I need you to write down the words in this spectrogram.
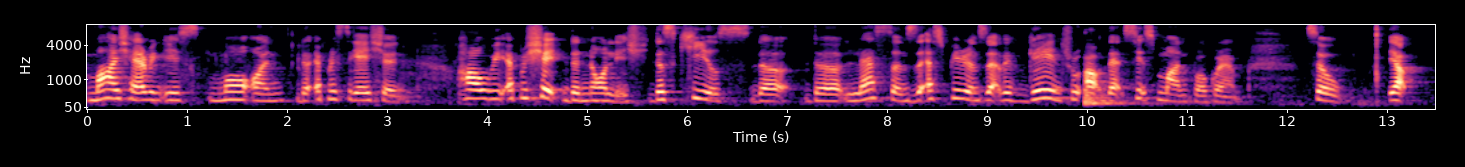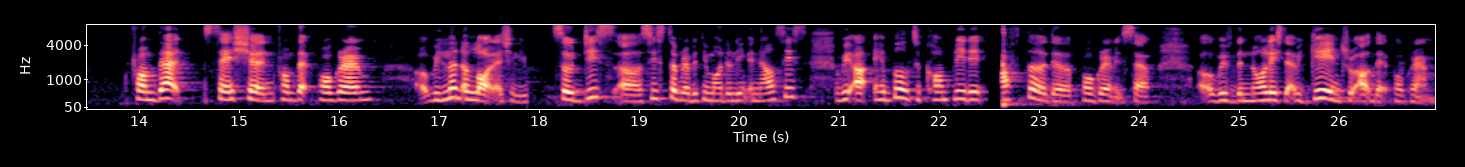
my sharing is more on the appreciation, how we appreciate the knowledge, the skills, the, the lessons, the experience that we've gained throughout that six-month program. So, yeah, from that session, from that program, uh, we learned a lot actually. So this uh, system reliability modeling analysis, we are able to complete it after the program itself uh, with the knowledge that we gain throughout that program.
